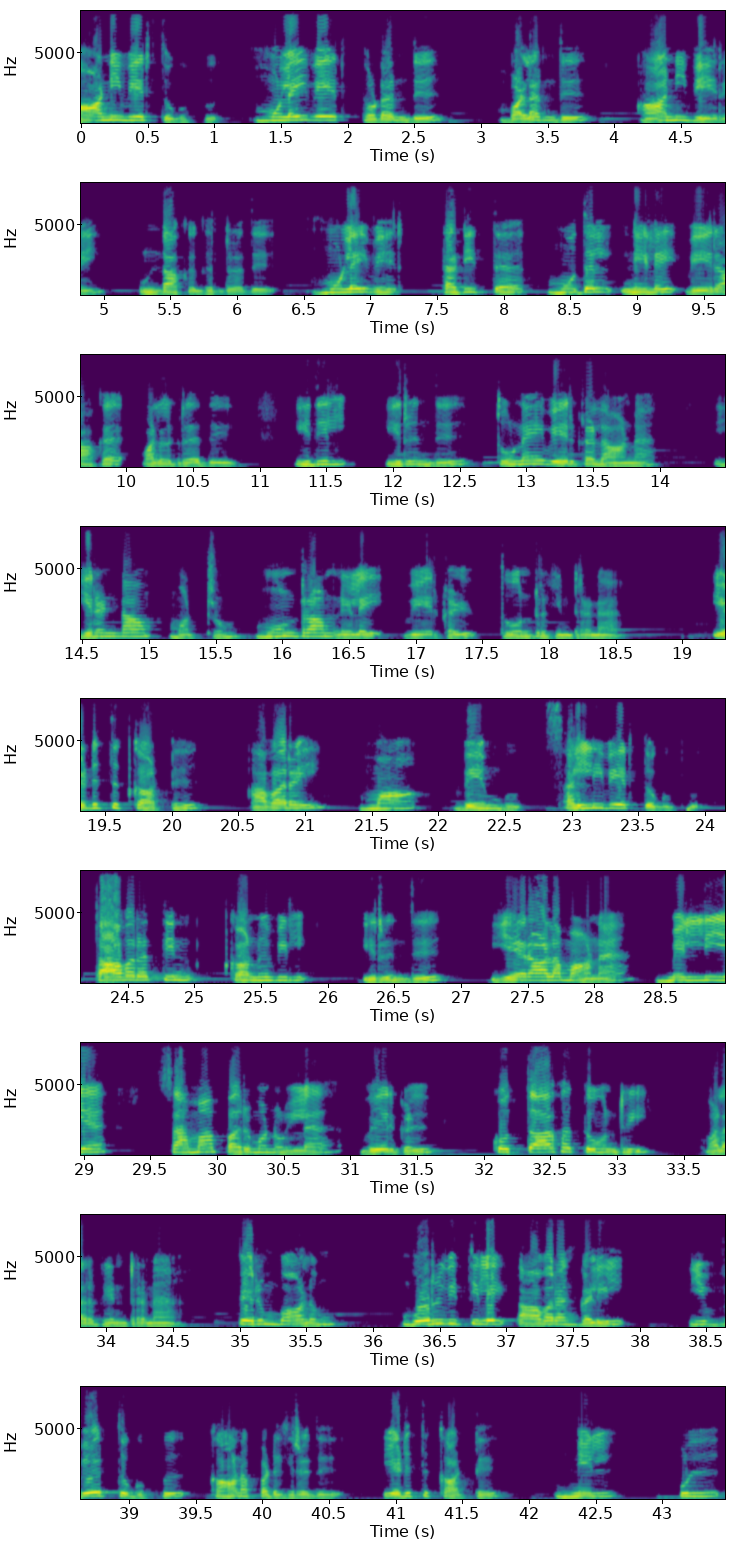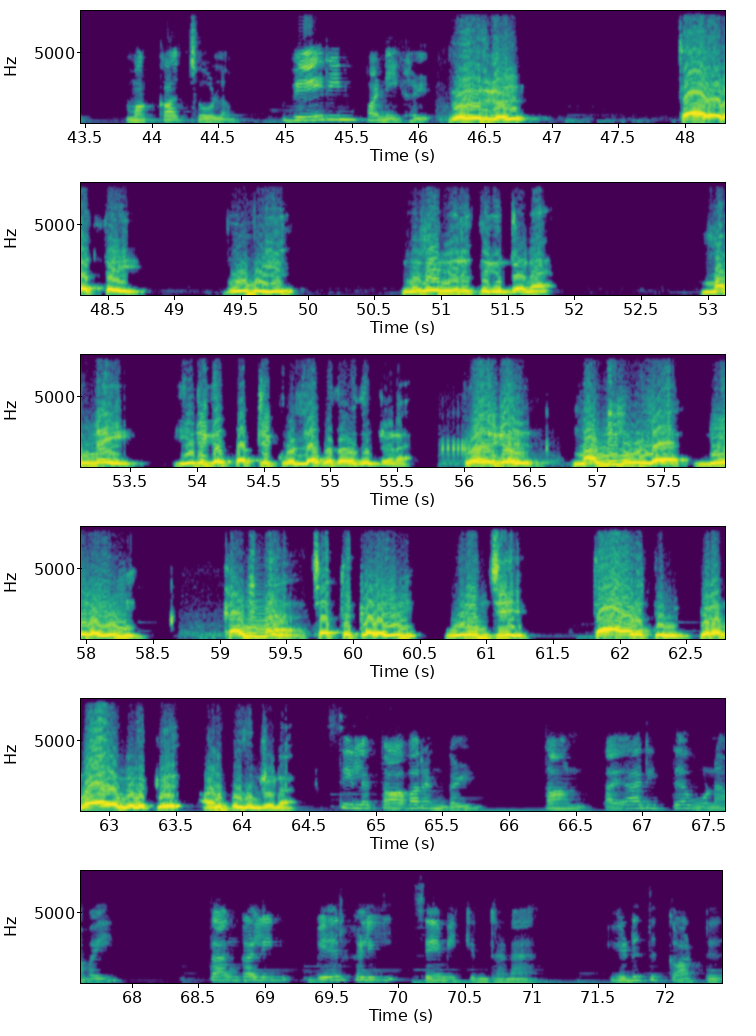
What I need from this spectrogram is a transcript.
ஆணிவேர் தொகுப்பு. முளைவேர் தொடர்ந்து வளர்ந்து ஆணிவேரை உண்டாக்குகின்றது. முளைவேர் தடித்த முதல் நிலை வேராக வளர்கிறது. இதில் இருந்து துணை வேர்களான இரண்டாம் மற்றும் மூன்றாம் நிலை வேர்கள் தோன்றுகின்றன. எடுத்துக்காட்டு அவரை மா வேம்பு சல்லிவேர் தொகுப்பு. தாவரத்தின் கணுவில் இருந்து ஏராளமான மெல்லிய சம பருமனுள்ள வேர்கள் கொத்தாக தோன்றி வளர்கின்றன. பெரும்பாலும் ஒரு வித்திலை தாவரங்களில் இவ்வேர் தொகுப்பு காணப்படுகிறது. எடுத்துக்காட்டு நெல் புல் மக்காச்சோளம். வேரின் பணிகள். வேர்கள் தாவரத்தை பூமியில் நிலைநிறுத்துகின்றன. மண்ணை இறுக பற்றிக் கொள்ள உதவுகின்றன. வேர்கள் மண்ணில் உள்ள நீரையும் கனிம சத்துக்களையும் உறிஞ்சி தாவரத்தின் பிற பாகங்களுக்கு அனுப்புகின்றன. சில தாவரங்கள் தான் தயாரித்த உணவை தங்களின் வேர்களில் சேமிக்கின்றன. எடுத்துக்காட்டு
